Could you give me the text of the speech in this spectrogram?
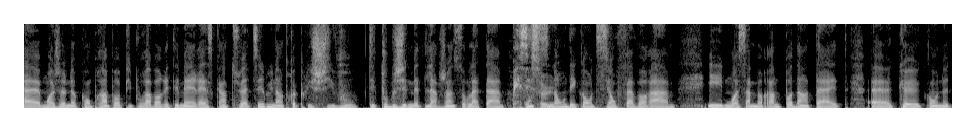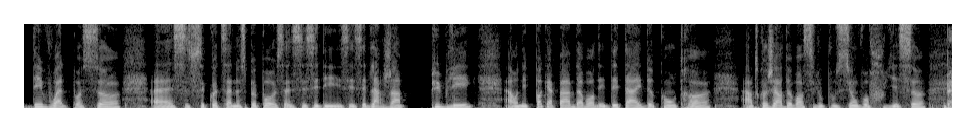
euh, moi, je ne comprends pas. Puis pour avoir été mairesse, quand tu attires une entreprise chez vous, tu es obligé de mettre de l'argent sur la table. Ben, ou sinon, des conditions favorables. Et moi, ça me rentre pas dans la tête euh, que qu'on ne dévoile pas ça. Euh, écoute, ça ne se peut pas. C'est c'est de l'argent public. on n'est pas capable d'avoir des détails de contrat. En tout cas, j'ai hâte de voir si l'opposition va fouiller ça. Ben,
